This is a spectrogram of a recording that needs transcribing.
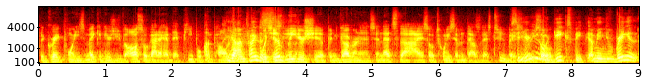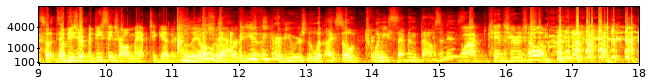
the great point he's making here is you've also got to have that people component, yeah, I'm trying to which is leadership and governance, and that's the ISO 27000 S2 basically. See, here you So- go, geek speak. I mean, you bring it. so. Well, these are, but these things are all mapped together, so I they know that, but do you think our viewers know what ISO 27000 is? Well, Ken's here to tell them.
